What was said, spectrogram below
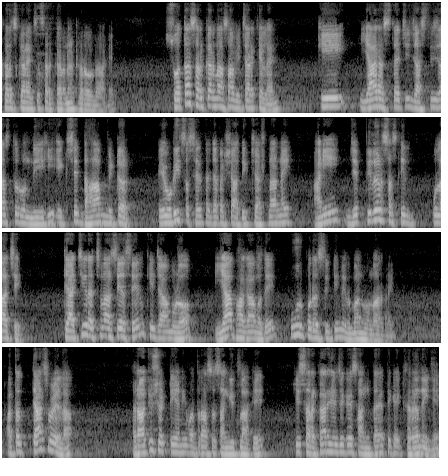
खर्च करायचं सरकारनं ठरवलं आहे. स्वतः सरकारनं असा विचार केलाय की या रस्त्याची जास्तीत जास्त रुंदी ही एकशे दहा मीटर एवढीच असेल त्याच्यापेक्षा अधिकची असणार नाही. आणि जे पिलर्स असतील पुलाचे त्याची रचना अशी असेल की ज्यामुळं या भागामध्ये पूर परिस्थिती निर्माण होणार नाही. आता त्याच वेळेला राजू शेट्टी यांनी मात्र असं सांगितलं आहे की सरकार हे जे काही सांगताय ते काही खरं नाहीये.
